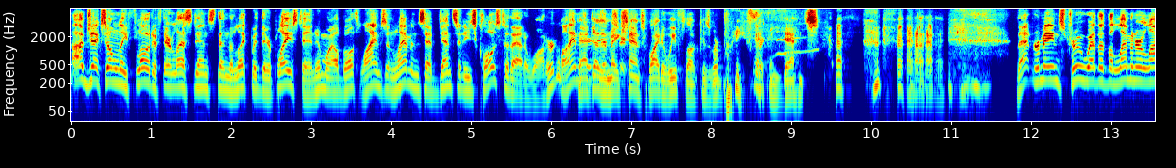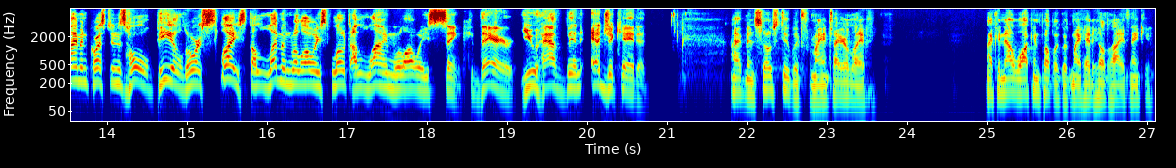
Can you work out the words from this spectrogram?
Objects only float if they're less dense than the liquid they're placed in. And while both limes and lemons have densities close to that of water, limes That doesn't make sense. Why do we float? Because we're pretty freaking dense. that remains true whether the lemon or lime in question is whole, peeled, or sliced. A lemon will always float, a lime will always sink. There, you have been educated. I've been so stupid for my entire life. I can now walk in public with my head held high. Thank you.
